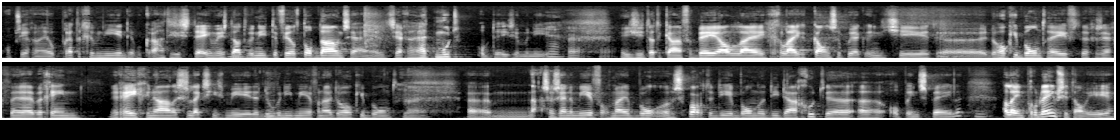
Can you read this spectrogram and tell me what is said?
op zich een heel prettige manier, een democratisch systeem, is dat we niet te veel top-down zijn. En zeggen het moet op deze manier. Ja. ja, Je ziet dat de KNVB allerlei gelijke kansenprojecten initieert. Eh, de Hockeybond heeft eh, gezegd, we hebben geen regionale selecties meer. Dat doen we niet meer vanuit de Hockeybond. nee. Ehm, nou, zo zijn er meer volgens mij bon- sporten die bonden die daar goed eh, eh, op inspelen. Ja. Alleen het probleem zit dan weer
